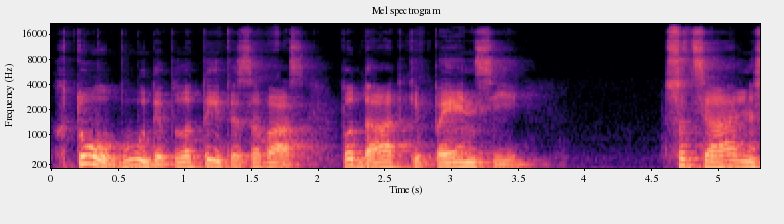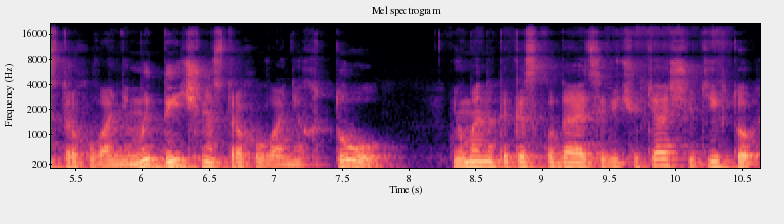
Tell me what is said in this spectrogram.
хто буде платити за вас податки, пенсії, соціальне страхування, медичне страхування. Хто? І у мене таке складається відчуття, що ті, хто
